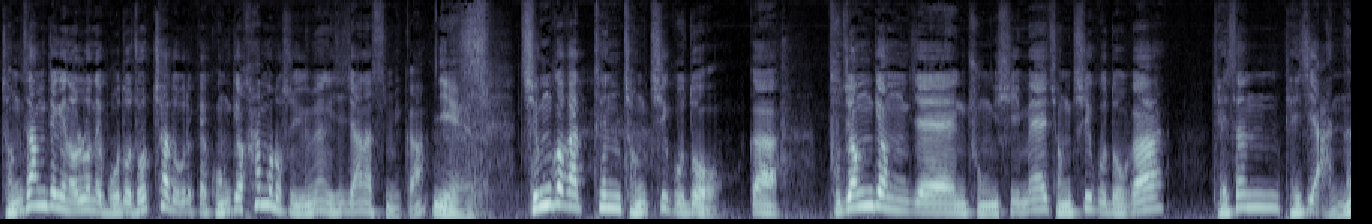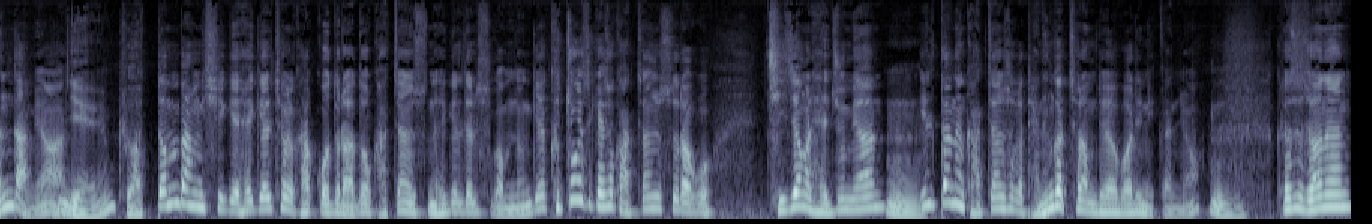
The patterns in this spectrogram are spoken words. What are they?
정상적인 언론의 보도조차도 그렇게 공격함으로써 유명해지지 않았습니까? 예. 지금과 같은 정치 구도, 그러니까 부정 경쟁 중심의 정치 구도가 개선되지 않는다면 예. 그 어떤 방식의 해결책을 갖고 오더라도 가짜 뉴스는 해결될 수가 없는 게 그쪽에서 계속 가짜 뉴스라고 지정을 해주면 음. 일단은 가짜 뉴스가 되는 것처럼 되어 버리니까요. 음. 그래서 저는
